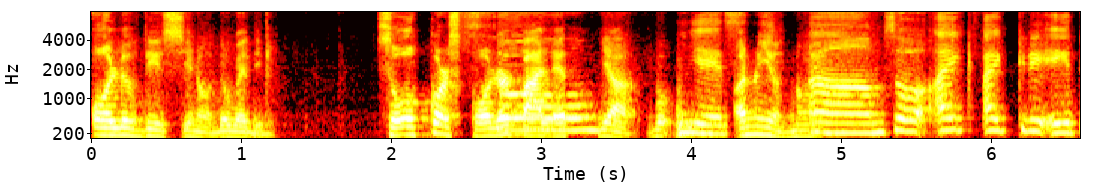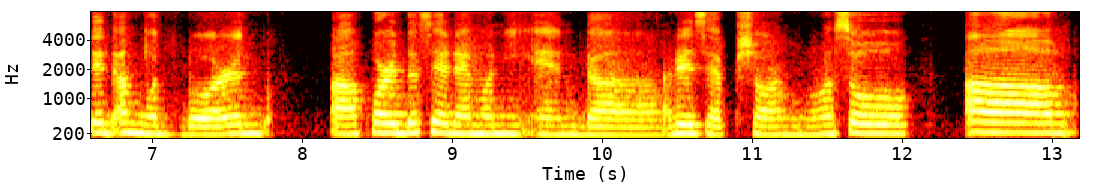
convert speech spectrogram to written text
all of this, you know, the wedding? So, of course, color So, palette. Yeah. Yes. Ano yun? Mga- Um, so I I created a mood board uh, for the ceremony and the reception. no? So um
